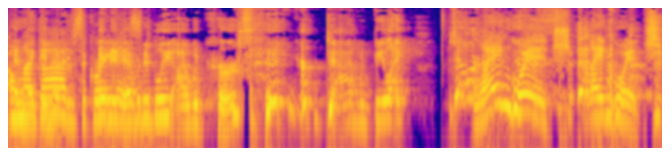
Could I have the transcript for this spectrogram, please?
Oh my like God. Inev- it's the greatest. And inevitably I would curse. your dad would be like, language, language.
